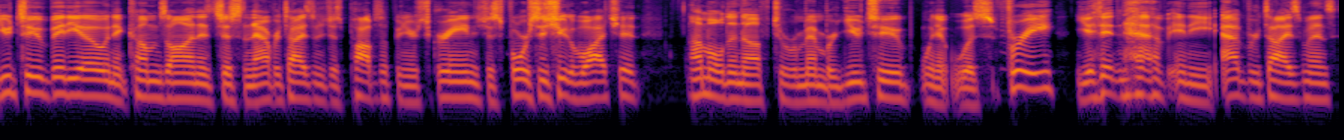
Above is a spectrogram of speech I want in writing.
YouTube video and it comes on, it's just an advertisement, it just pops up in your screen, it just forces you to watch it. I'm old enough to remember YouTube when it was free. You didn't have any advertisements,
